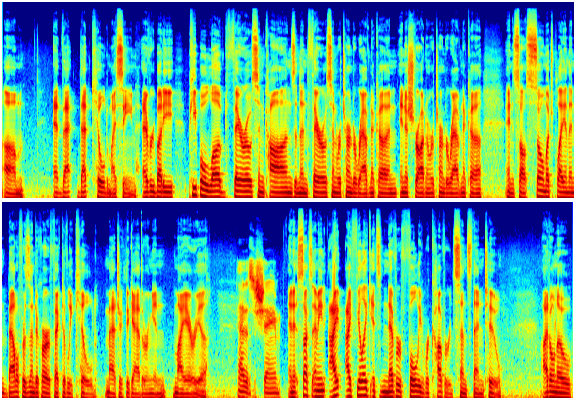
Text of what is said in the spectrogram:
Um, and that that killed my scene. Everybody, people loved Theros and Khans, and then Theros and Return to Ravnica, and Innistrad and Return to Ravnica, and it saw so much play. And then Battle for Zendikar effectively killed Magic the Gathering in my area, That is a shame. and it sucks. I mean, I I feel like it's never fully recovered since then too. I don't know.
